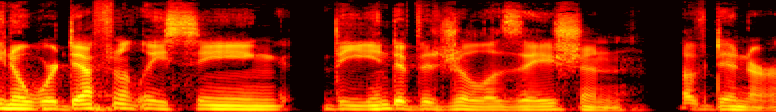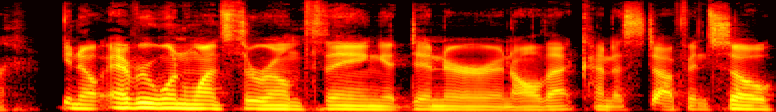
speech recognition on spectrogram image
you know, we're definitely seeing the individualization of dinner. You know, everyone wants their own thing at dinner and all that kind of stuff. And so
